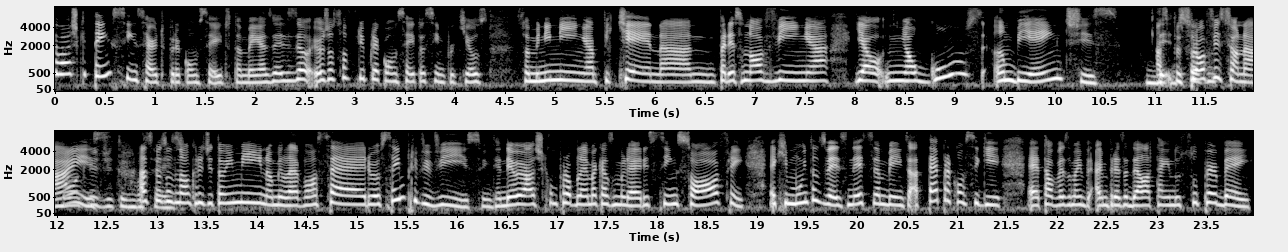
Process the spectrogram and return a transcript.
Eu acho que tem sim certo preconceito também. Às vezes eu, eu já sofri preconceito, assim, porque eu sou menininha, pequena, pareço novinha. E em alguns ambientes de- profissionais, as pessoas não acreditam em mim, não me levam a sério. Eu sempre vivi isso, entendeu? Eu acho que um problema que as mulheres sim sofrem é que muitas vezes nesses ambientes, até para conseguir, é, talvez uma a empresa dela tá indo super bem,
